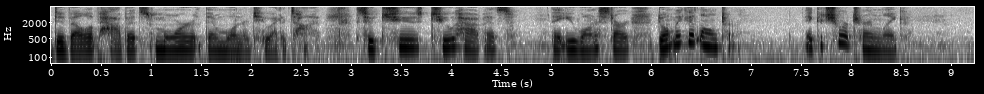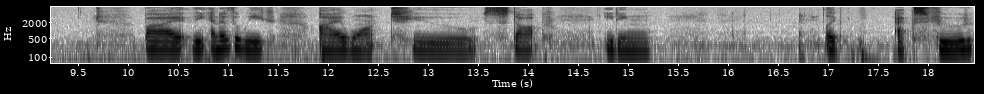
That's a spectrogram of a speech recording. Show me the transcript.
develop habits more than one or two at a time. So choose two habits that you want to start don't make it long term make it short term like by the end of the week i want to stop eating like x food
